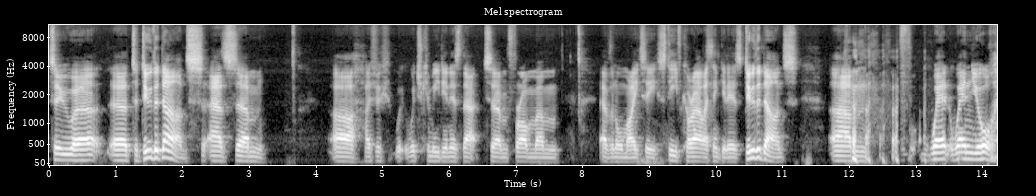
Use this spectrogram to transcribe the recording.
to to do the dance, as um, uh, which comedian is that um, from um, Evan Almighty, Steve Carell, I think it is. Do the dance um, when when you're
